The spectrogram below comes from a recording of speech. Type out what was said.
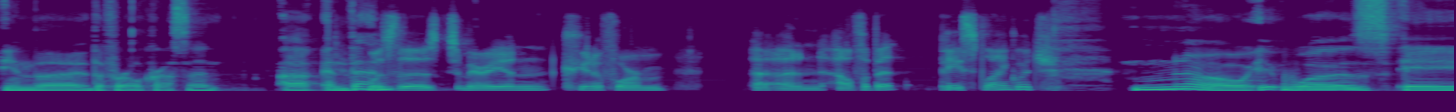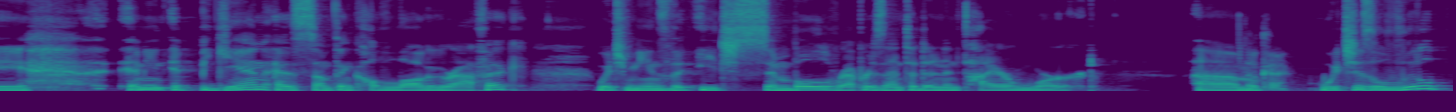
in the the Fertile Crescent. Uh, and then Was the Sumerian cuneiform uh, an alphabet based language? no, it was a. I mean, it began as something called logographic, which means that each symbol represented an entire word. Um, Okay. which is a little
